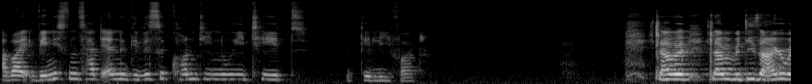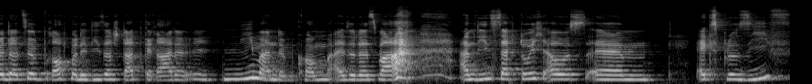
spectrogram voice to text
aber wenigstens hat er eine gewisse Kontinuität geliefert. Ich glaube, ich glaube, mit dieser Argumentation braucht man in dieser Stadt gerade niemandem kommen. Also das war am Dienstag durchaus ähm, explosiv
